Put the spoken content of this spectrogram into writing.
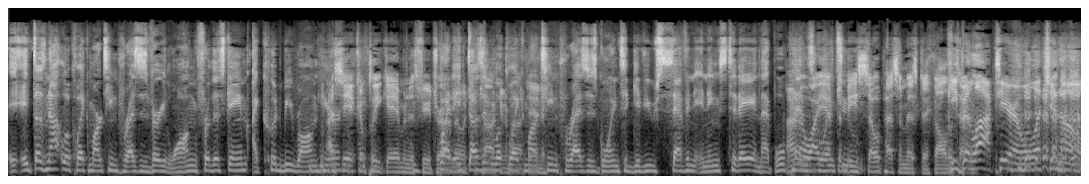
It it does not look like Martin Perez is very long for this game. I could be wrong here. I see a complete game in his future. But don't it doesn't look like about, Danny. Martin Perez is going to give you seven innings today, and that bullpen I don't know why you have to, be so pessimistic all the Keep time. it locked here, and we'll let you know.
